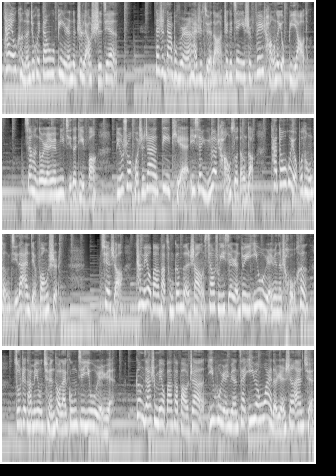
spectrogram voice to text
它有可能就会耽误病人的治疗时间。但是大部分人还是觉得这个建议是非常的有必要的。像很多人员密集的地方，比如说火车站、地铁、一些娱乐场所等等，它都会有不同等级的安检方式。确实啊，他没有办法从根本上消除一些人对于医务人员的仇恨，阻止他们用拳头来攻击医务人员。更加是没有办法保障医护人员在医院外的人身安全。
